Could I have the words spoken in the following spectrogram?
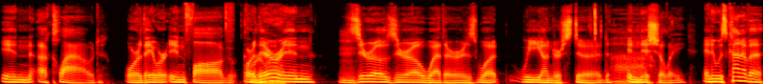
in a cloud or they were in fog or they were in zero zero weather is what we understood initially and it was kind of a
